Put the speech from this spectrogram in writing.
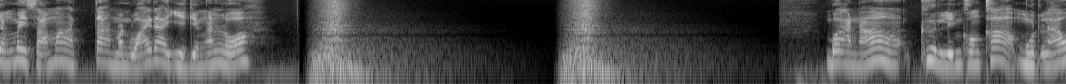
ยังไม่สามารถต้านมันไว้ได้อีกอย่างนั้นเหรอ บ้านนะขึ้นลิงของข้าหมดแล้ว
